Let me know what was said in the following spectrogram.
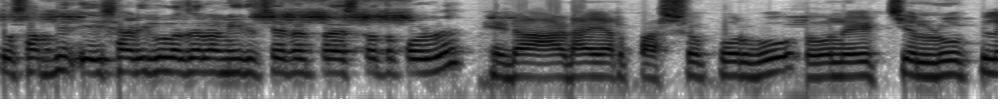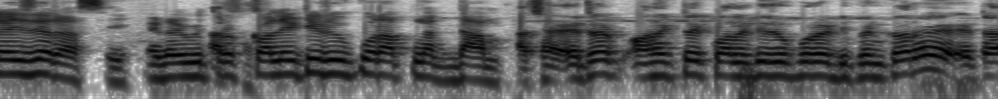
তো সাব্বির এই শাড়িগুলো যারা নিতে চায় প্রাইস কত পড়বে? এটা আট হাজার পাঁচশো পড়ব। এবং এর চেয়ে লো প্রাইজের আছে। এটার ভিতর আচ্ছা। কোয়ালিটির উপর আপনার দাম। আচ্ছা এটা অনেকটা কোয়ালিটির উপরে ডিপেন্ড করে। এটা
